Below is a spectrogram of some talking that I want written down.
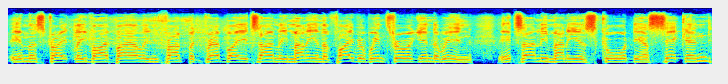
in the straight. Levi Bale in front, but grabbed by It's Only Money. And the favourite went through again to win. It's Only Money has scored. Now second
